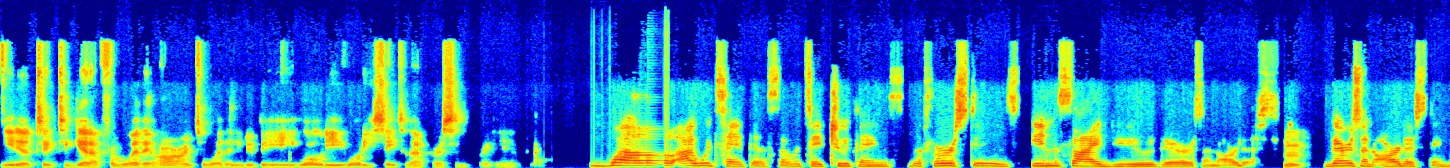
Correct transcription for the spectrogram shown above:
you know, to, to get up from where they are and to where they need to be. What would you what do you say to that person right now? Well, I would say this. I would say two things. The first is inside you, there's an artist. Hmm. There's an artist in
